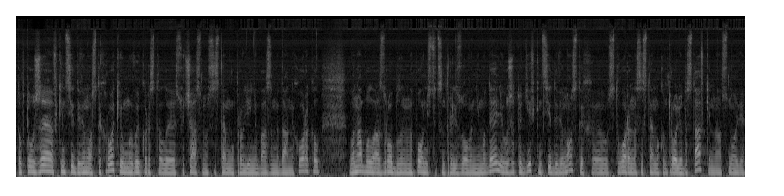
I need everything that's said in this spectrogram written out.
Тобто, вже в кінці 90-х років ми використали сучасну систему управління базами даних Oracle. Вона була зроблена на повністю централізованій моделі. Уже тоді, в кінці 90-х, е, створена система контролю доставки на основі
